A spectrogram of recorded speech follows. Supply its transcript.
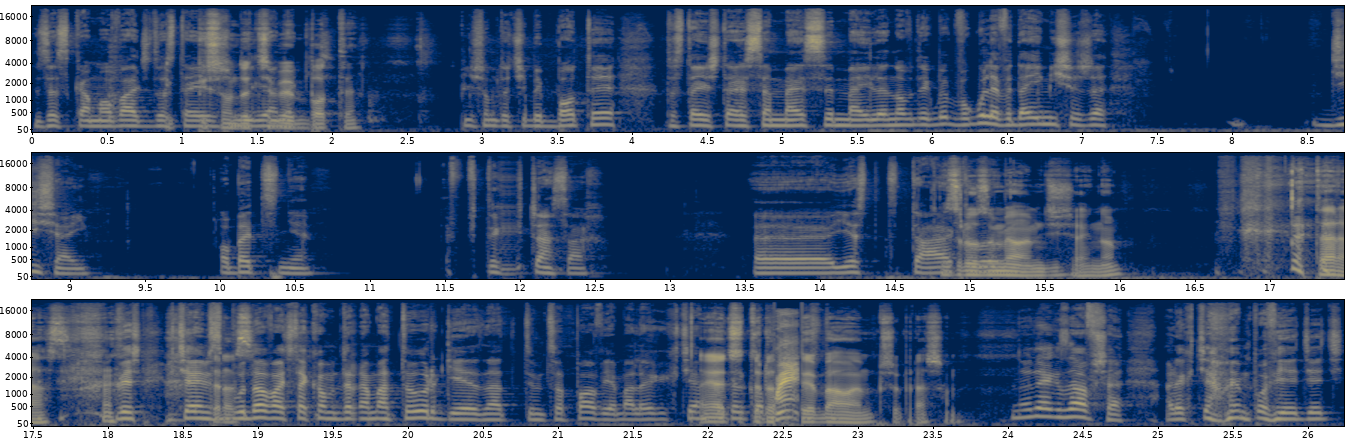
zeskamować, dostajesz Piszą do ciebie jakichś- boty. Piszą do ciebie boty, dostajesz te SMS-y, maile, no jakby w ogóle wydaje mi się, że dzisiaj, obecnie w tych czasach e, jest tak. Zrozumiałem dzisiaj, no. Teraz. Wiesz, chciałem Teraz- zbudować taką dramaturgię nad tym, co powiem, ale A chciałem ja to ci tylko... teraz jebałem, przepraszam. No jak zawsze, ale chciałem powiedzieć,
